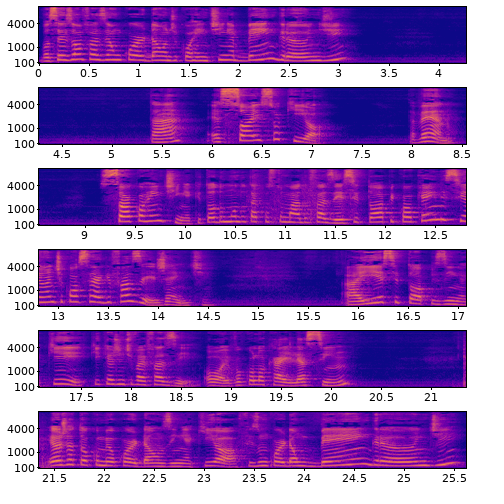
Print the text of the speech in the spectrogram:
Vocês vão fazer um cordão de correntinha bem grande, tá? É só isso aqui, ó. Tá vendo? Só correntinha, que todo mundo tá acostumado a fazer. Esse top qualquer iniciante consegue fazer, gente. Aí, esse topzinho aqui, o que, que a gente vai fazer? Ó, eu vou colocar ele assim. Eu já tô com o meu cordãozinho aqui, ó. Fiz um cordão bem grande.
